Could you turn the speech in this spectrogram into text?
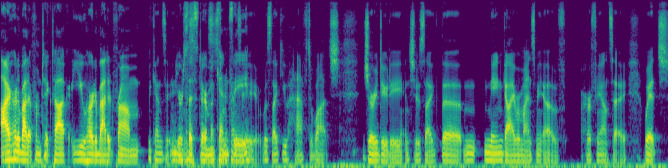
I heard about it from TikTok. You heard about it from Mackenzie, Your my sister, my sister Mackenzie. was like, "You have to watch Jury Duty," and she was like, "The m- main guy reminds me of her fiance," which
